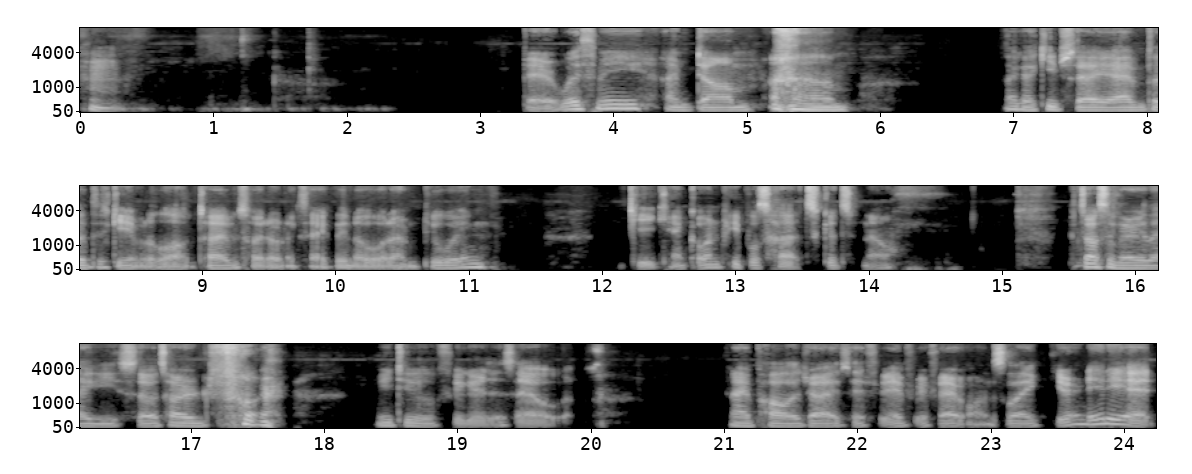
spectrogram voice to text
Hmm. Bear with me. I'm dumb. Um, like I keep saying, I haven't played this game in a long time, so I don't exactly know what I'm doing. Okay, you can't go in people's huts. Good to know. It's also very laggy, so it's hard for me to figure this out. And I apologize if, if, if everyone's like, you're an idiot.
